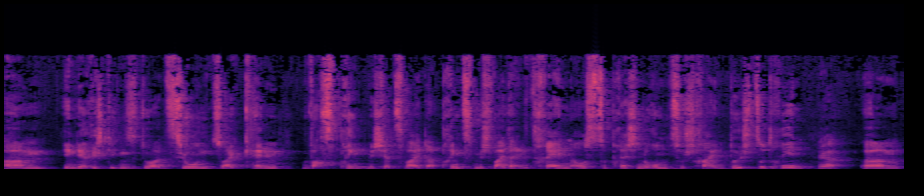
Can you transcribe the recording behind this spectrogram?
ähm, in der richtigen Situation zu erkennen, was bringt mich jetzt weiter? Bringt es mich weiter, in Tränen auszubrechen, rumzuschreien, durchzudrehen? Ja. Ähm,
